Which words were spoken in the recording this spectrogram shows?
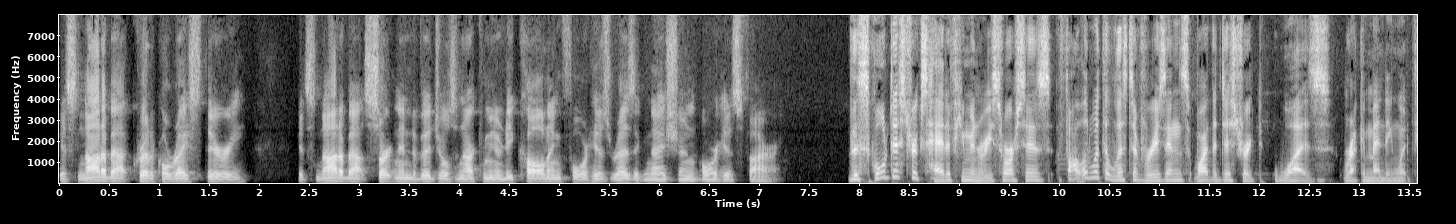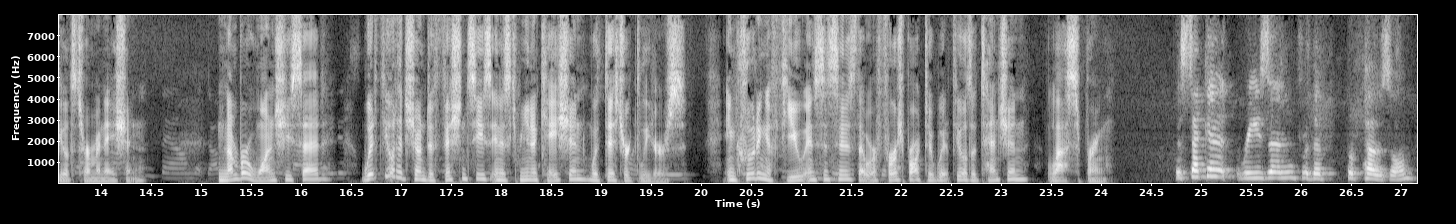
It's not about critical race theory. It's not about certain individuals in our community calling for his resignation or his firing. The school district's head of human resources followed with a list of reasons why the district was recommending Whitfield's termination. Number one, she said, Whitfield had shown deficiencies in his communication with district leaders, including a few instances that were first brought to Whitfield's attention last spring. The second reason for the proposal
